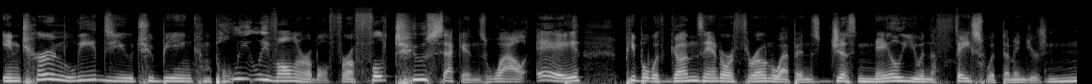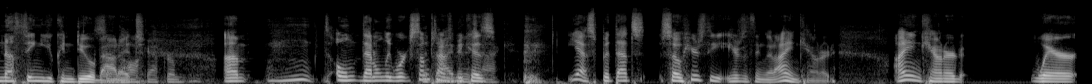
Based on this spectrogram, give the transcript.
in turn leads you to being completely vulnerable for a full 2 seconds while a people with guns and or thrown weapons just nail you in the face with them and there's nothing you can do about Send it. um mm, that only works sometimes because yes but that's so here's the here's the thing that i encountered. I encountered where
